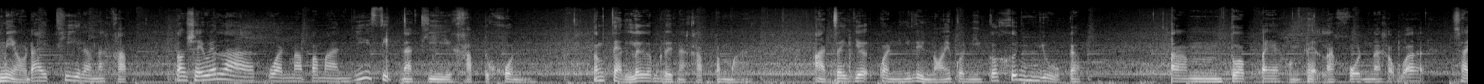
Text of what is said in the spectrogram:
เหนียวได้ที่แล้วนะครับ เราใช้เวลากวนมาประมาณ 20 นาทีครับทุกคน ตั้งแต่เริ่มเลยนะครับประมาณ อาจจะเยอะกว่านี้หรือน้อยกว่านี้ก็ขึ้นอยู่กับตัวแปรของแต่ละคนนะครับว่าใช้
